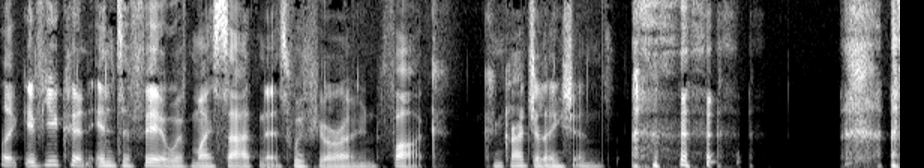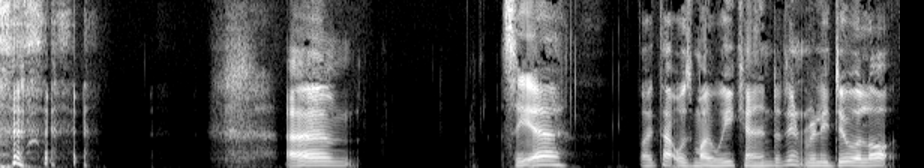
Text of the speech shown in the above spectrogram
like if you can interfere with my sadness with your own, fuck, congratulations. um, so yeah, like that was my weekend. I didn't really do a lot.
